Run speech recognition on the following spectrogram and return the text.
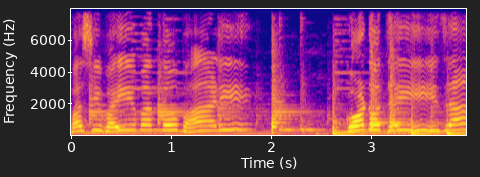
પછી ભાઈ બંધો ભાડી ગોડો થઈ જાય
